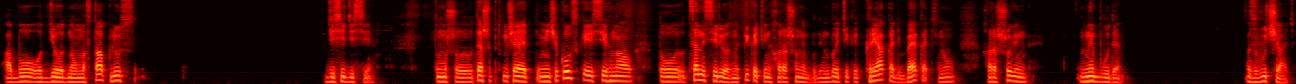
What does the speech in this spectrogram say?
або від діодного моста плюс DC-DC. Тому що те, що підключає Мінчаковський сигнал, то це не серйозно. Пікать він хорошо не буде. Він буде тільки крякать, бекать, ну, хорошо він не буде звучать.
